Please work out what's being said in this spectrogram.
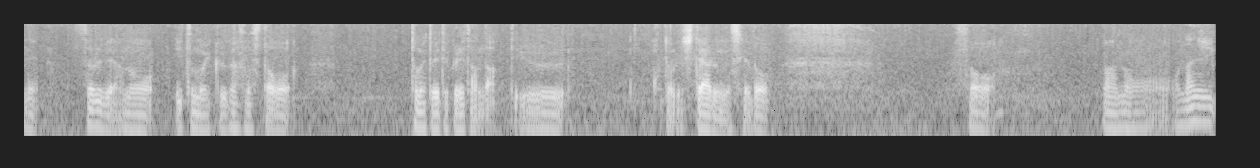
て。ね、それであの、いつも行くガソスタを止めといてくれたんだっていうことにしてあるんですけど、そう、あの、同じ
